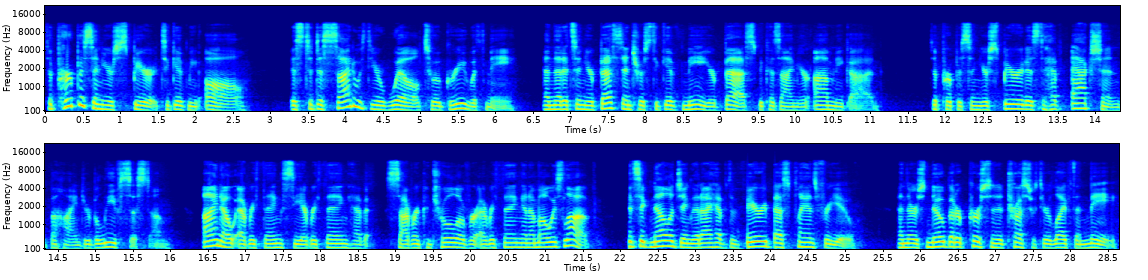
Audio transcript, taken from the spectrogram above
To purpose in your spirit to give me all is to decide with your will to agree with me, and that it's in your best interest to give me your best because I'm your omni God. To purpose in your spirit is to have action behind your belief system. I know everything, see everything, have sovereign control over everything, and I'm always loved. It's acknowledging that I have the very best plans for you, and there's no better person to trust with your life than me.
